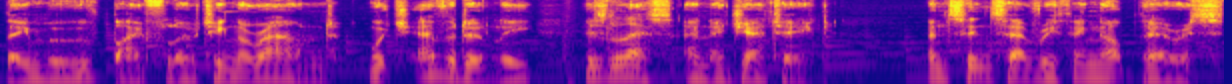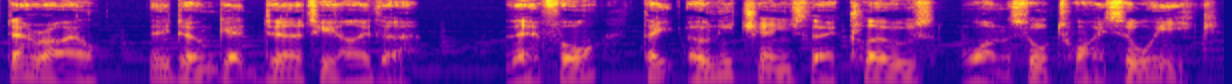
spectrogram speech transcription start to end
they move by floating around, which evidently is less energetic. And since everything up there is sterile, they don't get dirty either. Therefore, they only change their clothes once or twice a week.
